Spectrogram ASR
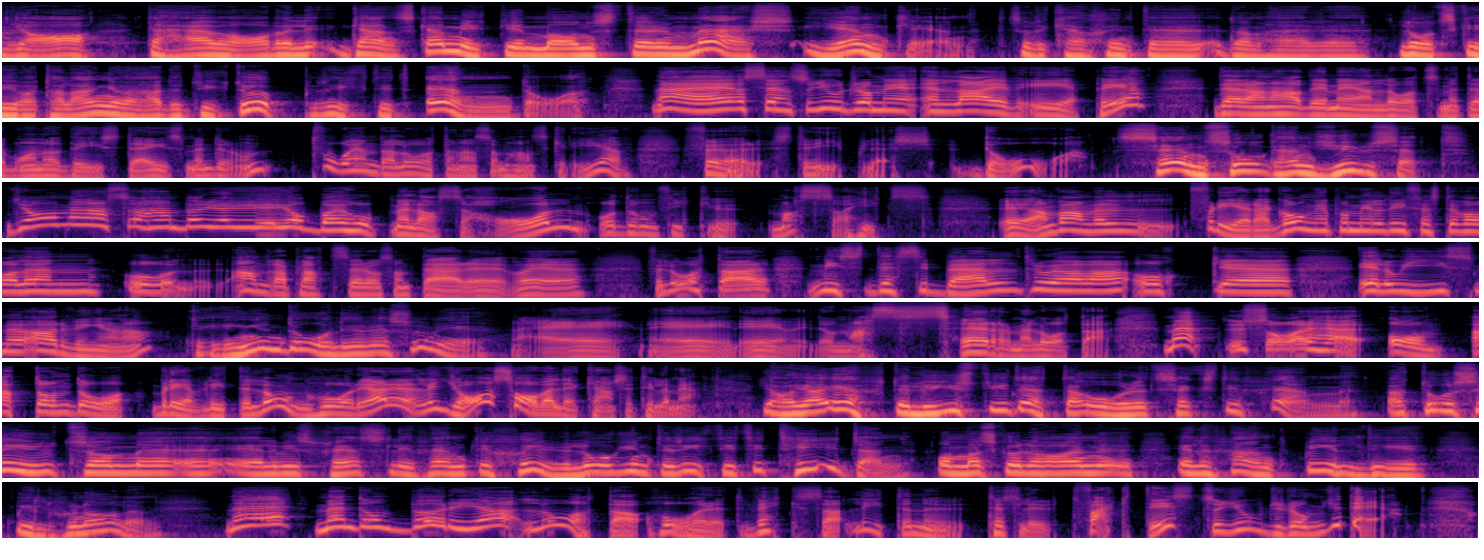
Ja, det här var väl ganska mycket Monster Mash egentligen. Så det kanske inte de här eh, låtskrivartalangerna hade dykt upp riktigt än då. Nej, och sen så gjorde de ju en live-EP där han hade med en låt som heter One of these days, men de två enda låtarna som han skrev för Striplers då. Sen såg han ljuset. Ja, men alltså han började ju jobba ihop med Lasse Holm och de fick ju massa hits. Eh, han vann väl flera gånger på Melodifestivalen och andra platser och sånt där. Eh, vad är det för låtar? Miss Decibel tror jag va? Och eh, Eloise med Arvingarna. Det är ingen dålig resumé. Nej, nej, det är, det är massor med låtar. Men du sa det här om att de då blev lite långhårigare, eller jag sa väl det kanske till och med. Ja, jag efterlyste ju detta året 65. Att då se ut som eh, Elvis Presley 57 låg ju inte riktigt i tiden. Om man skulle ha en eh, elefantbild i bildjournalen. Nej, men de börjar låta håret växa lite nu till slut. Faktiskt så gjorde de ju det.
